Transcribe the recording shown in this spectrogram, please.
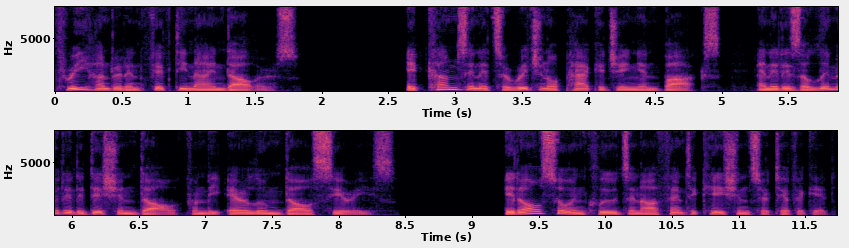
$359. It comes in its original packaging and box, and it is a limited edition doll from the Heirloom Doll series. It also includes an authentication certificate,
